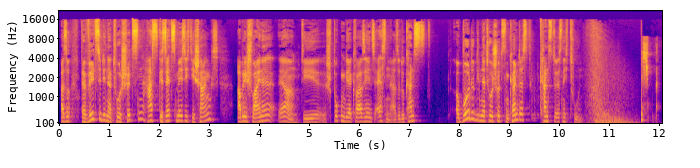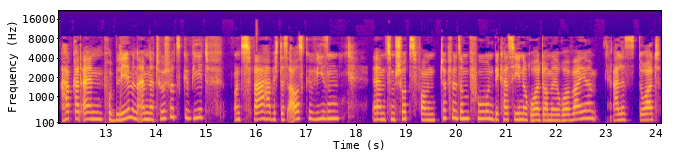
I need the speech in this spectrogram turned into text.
Also da willst du die Natur schützen, hast gesetzmäßig die Chance aber die Schweine, ja, die spucken dir quasi ins Essen. Also du kannst, obwohl du die Natur schützen könntest, kannst du es nicht tun. Ich habe gerade ein Problem in einem Naturschutzgebiet. Und zwar habe ich das ausgewiesen ähm, zum Schutz vom Tüpfelsumpfhuhn, Bekassine, Rohrdommel, Rohrweihe. Alles dort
